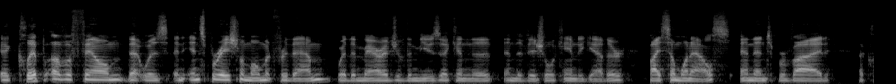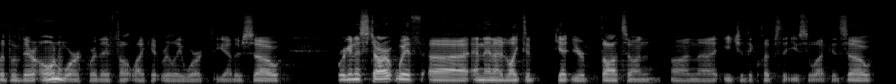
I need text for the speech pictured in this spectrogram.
a clip of a film that was an inspirational moment for them, where the marriage of the music and the and the visual came together by someone else, and then to provide a clip of their own work where they felt like it really worked together. So we're going to start with, uh, and then I'd like to get your thoughts on on uh, each of the clips that you selected. So,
